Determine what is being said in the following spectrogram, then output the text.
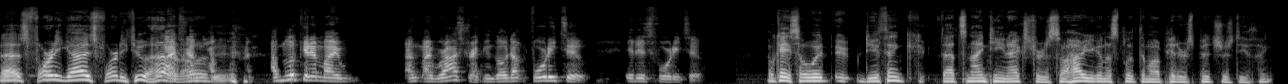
Uh, it's forty guys, forty-two. I don't know. I'm, I'm, looking at my my roster. I can go down forty-two. It is forty-two. Okay, so it, it, do you think that's 19 extras? So how are you going to split them up, hitters, pitchers? Do you think?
